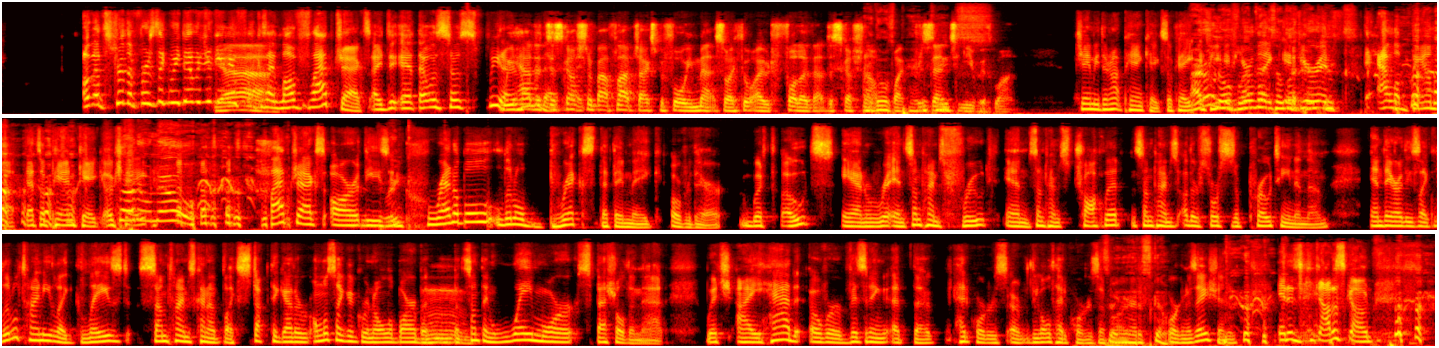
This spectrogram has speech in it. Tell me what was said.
Oh, that's true. The first thing we did was you gave me Yeah. because I love flapjacks. I did. That was so sweet. I we had remember a that. discussion about flapjacks before we met, so I thought I would follow that discussion Are up by pancakes? presenting you with one. Jamie, they're not pancakes. Okay, I if, don't you, know if you're like if you're in. Alabama, that's a pancake. okay? I don't know. flapjacks are these Brick? incredible little bricks that they make over there with oats and and sometimes fruit and sometimes chocolate and sometimes other sources of protein in them. And they are these like little tiny like glazed sometimes kind of like stuck together almost like a granola bar but mm. but something way more special than that which i had over visiting at the headquarters or the old headquarters of so our organization. It is not a scone.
